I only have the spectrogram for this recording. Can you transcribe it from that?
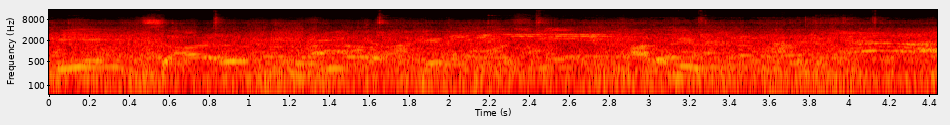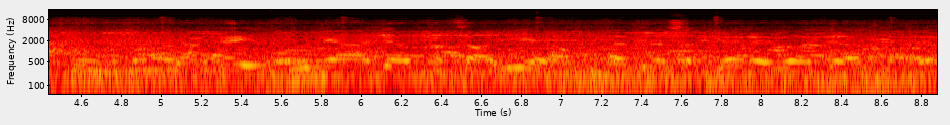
ही चाळ ही आहे अशी आर्टिफिशियल या काही जुन्या ज्या चाळी आहेत त्यातले सगळे रहिवासी आज बाहेर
